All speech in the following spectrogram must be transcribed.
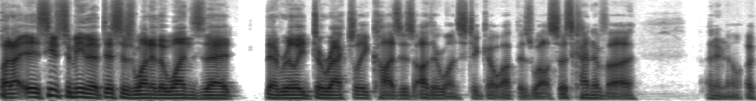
but it seems to me that this is one of the ones that that really directly causes other ones to go up as well. So it's kind of a I don't know a,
